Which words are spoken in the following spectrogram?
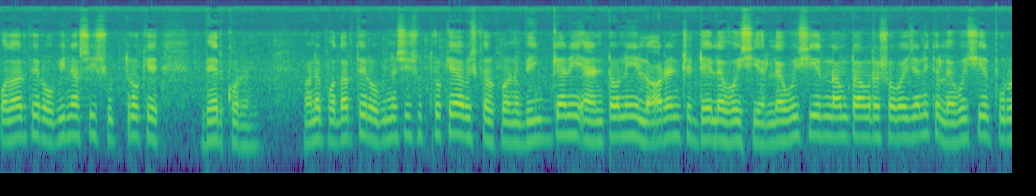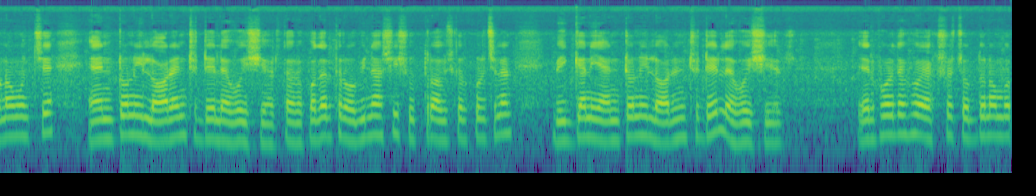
পদার্থের অবিনাশী সূত্রকে বের করেন। মানে পদার্থের অবিনাশী সূত্রকে আবিষ্কার করেন। বিজ্ঞানী Antoine Laurent de Lavoisier. Lavoisier নামটা আমরা সবাই জানি তো। লেভোইসিয়ার পুরো নাম হচ্ছে অ্যান্টনি লরেন্ট ডে লেভোইসিয়ার। তাহলে পদার্থের অবিনাশী সূত্র আবিষ্কার করেছিলেন বিজ্ঞানী অ্যান্টনি লরেন্ট ডে লেভোইসিয়ার। এরপরে দেখো একশো চোদ্দ নম্বর,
